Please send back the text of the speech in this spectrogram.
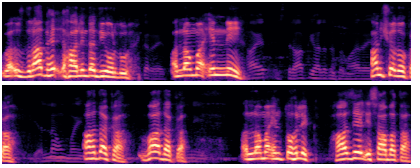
Ve ızdırap halinde diyordu. Allahümme inni anşaduka ahdaka vaadaka Allahümme in tuhlik hazil isabata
